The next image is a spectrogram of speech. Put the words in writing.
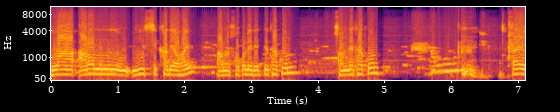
দোয়া আরও জিনিস শিক্ষা দেওয়া হয়। আপনারা সকলে দেখতে থাকুন, সঙ্গে থাকুন। Cái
